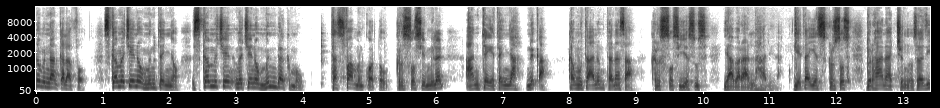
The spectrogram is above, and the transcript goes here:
ነው የምናንቀላፋው? እስከ መቼ ነው ምንተኛው? እስከ መቼ ነው ምንደክመው? ተስፋ የምንቆርጠው? ክርስቶስ የሚለን አንተ የተኛ ንቃ፣ ከሙታንም ተነሳ፣ ክርስቶስ ኢየሱስ ያበራልሃል ይላል። ጌታ ኢየሱስ ክርስቶስ ብርሃናችን ነው። ስለዚህ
